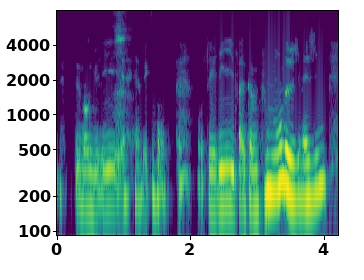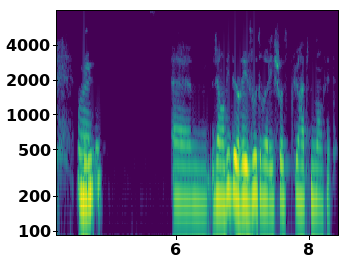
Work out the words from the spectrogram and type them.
de m'engueuler avec mon, mon chéri, enfin, comme tout le monde j'imagine. Ouais. Mais euh, j'ai envie de résoudre les choses plus rapidement en fait.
